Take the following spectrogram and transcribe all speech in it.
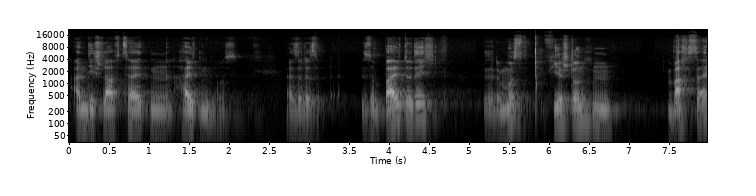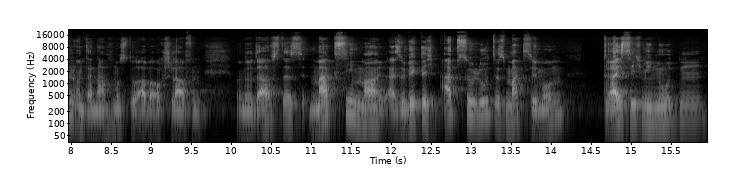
an die Schlafzeiten halten muss. Also das, sobald du dich, also du musst vier Stunden wach sein und danach musst du aber auch schlafen. Und du darfst es maximal, also wirklich absolutes Maximum, 30 Minuten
